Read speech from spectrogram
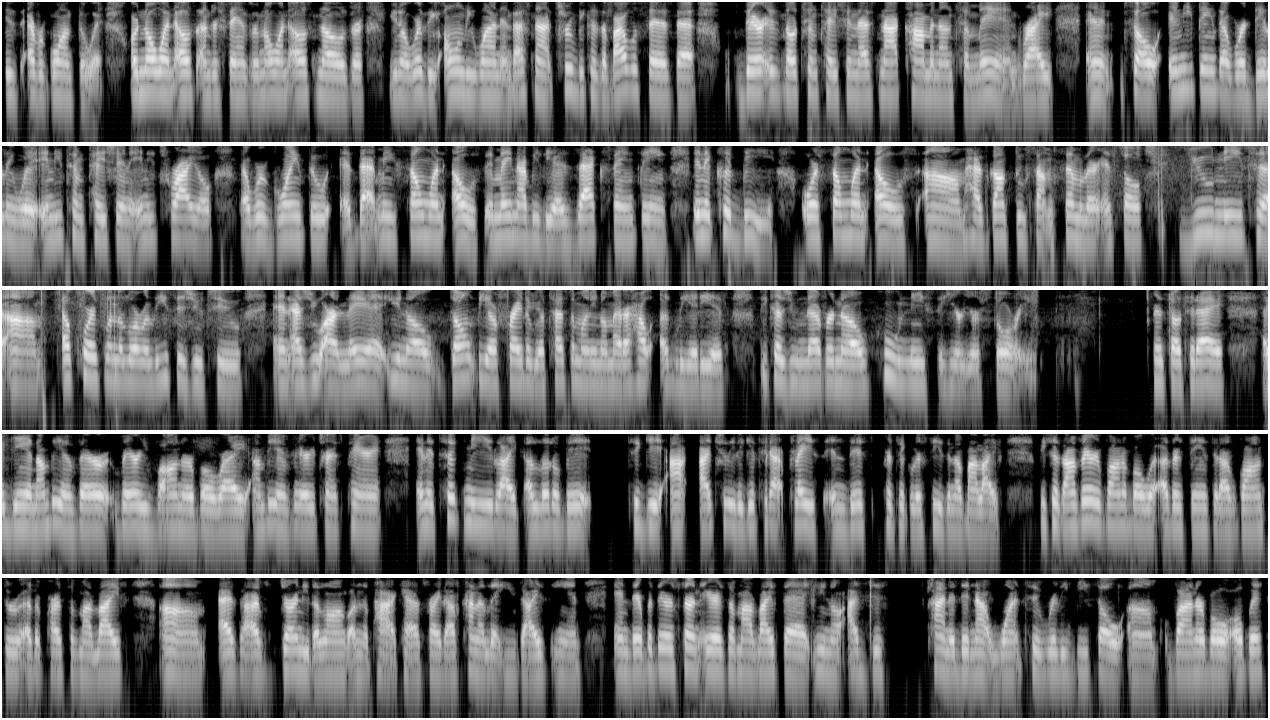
is ever going through it or no one else understands or no one else knows or you know we're the only one and that's not true because the bible says that there is no temptation that's not common unto man right? And so anything that we're dealing with any temptation any trial that we're going through eh, that means someone else it may not be the exact same thing and it could be or someone else um, has gone through something similar and so you need to um of course when the lord releases you to and as you are led you know don't be afraid of your testimony no matter how ugly it is because you never know who needs to hear your story And so today, again, I'm being very, very vulnerable, right? I'm being very transparent. And it took me like a little bit to get a- actually to get to that place in this particular season of my life because I'm very vulnerable with other things that I've gone through, other parts of my life. Um, as I've journeyed along on the podcast, right? I've kind of let you guys in. And there, but there are certain areas of my life that, you know, I just kind of did not want to really be so um vulnerable open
